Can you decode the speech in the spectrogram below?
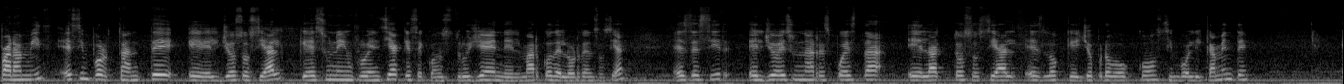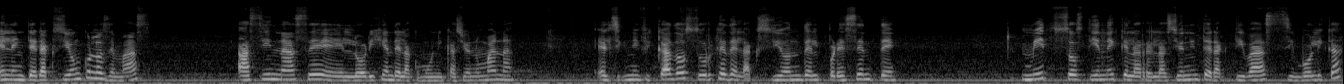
Para mí es importante el yo social, que es una influencia que se construye en el marco del orden social es decir, el yo es una respuesta, el acto social es lo que yo provoco simbólicamente. En la interacción con los demás, así nace el origen de la comunicación humana. El significado surge de la acción del presente. Mead sostiene que la relación interactiva simbólica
